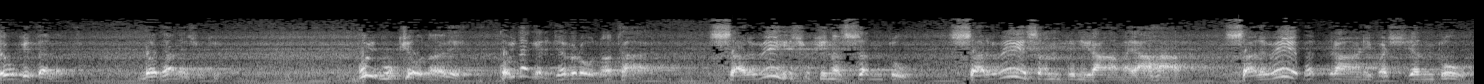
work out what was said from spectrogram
એવું કહેતા નથી, બધાને સુખી કોઈ ભૂખ્યો ન રહે કોઈના ઘેર ઝઘડો ન થાય. સર્વે સુખી ન સંતુ, સર્વે સંતુ નિરામયા, સર્વે ભદ્રાણી પશ્યંતુ,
